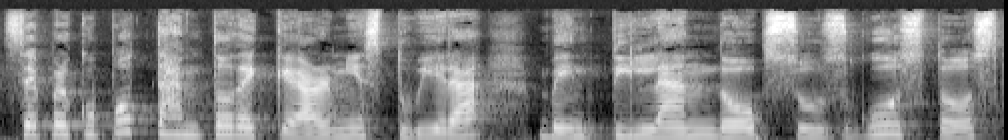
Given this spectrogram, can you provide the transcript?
se preocupó tanto de que Army estuviera ventilando sus gustos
